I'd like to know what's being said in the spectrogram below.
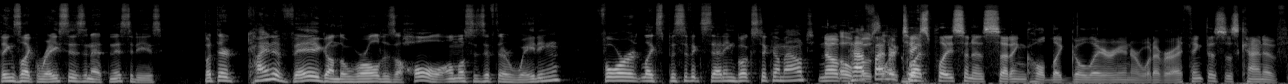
things like races and ethnicities, but they're kind of vague on the world as a whole, almost as if they're waiting for like specific setting books to come out. No, Oh, Pathfinder likely. takes place in a setting called like Golarion or whatever. I think this is kind of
